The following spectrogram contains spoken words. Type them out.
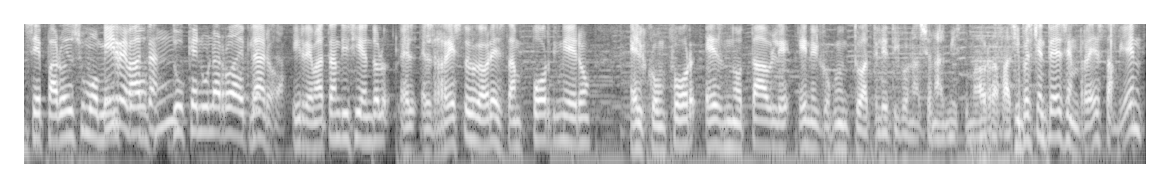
se paró en su momento remata. Duque en una rueda de prensa. Claro, y rematan diciéndolo, el, el resto de jugadores están por dinero, el confort es notable en el conjunto Atlético Nacional, mi estimado Rafa. Así pues que entonces en redes también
